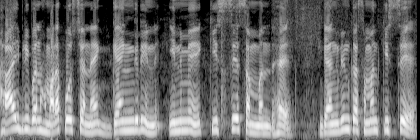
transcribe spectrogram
हाई ब्रिबन, हमारा क्वेश्चन है, गैंग्रीन इनमें किससे संबंध है? गैंग्रीन का संबंध किससे है?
